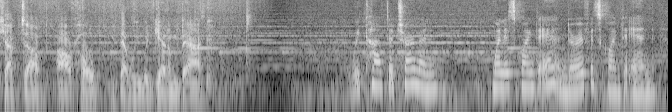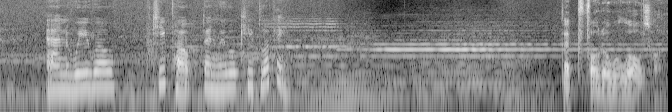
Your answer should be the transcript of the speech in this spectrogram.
kept up our hope that we would get him back. We can't determine when it's going to end or if it's going to end. And we will keep hope and we will keep looking. That photo will always haunt me.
